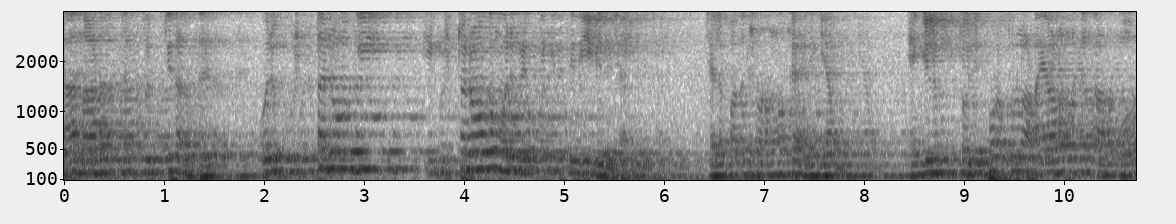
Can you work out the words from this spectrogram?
ആ നാടകത്തിന്റെ സ്ക്രിപ്റ്റിനകത്ത് ഒരു കുഷ്ഠരോഗി ഈ കുഷ്ഠരോഗം ഒരു വ്യക്തിക്ക് സ്ഥിരീകരിച്ചാൽ ചിലപ്പോൾ അത് ചുണങ്ങൊക്കെ ആയിരിക്കാം എങ്കിലും തൊലിപ്പുറത്തുള്ള അടയാളങ്ങളൊക്കെ കാണുമ്പോൾ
